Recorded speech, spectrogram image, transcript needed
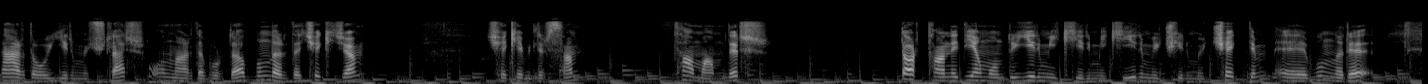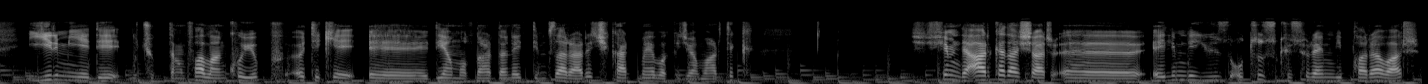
Nerede o 23'ler? Onlar da burada. Bunları da çekeceğim. Çekebilirsem. Tamamdır. 4 tane Diamond'u 22 22 23 23 çektim. Ee, bunları 27 buçuktan falan koyup öteki e, Diamond'lardan ettiğim zararı çıkartmaya bakacağım artık. Şimdi arkadaşlar e, elimde 130 küsüren bir para var.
